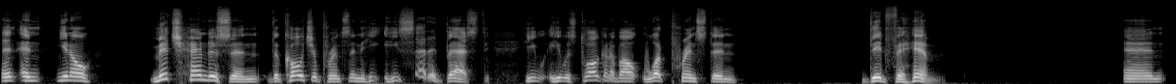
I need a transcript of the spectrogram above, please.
And and you know, Mitch Henderson, the coach of Princeton, he he said it best. He he was talking about what Princeton did for him. And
